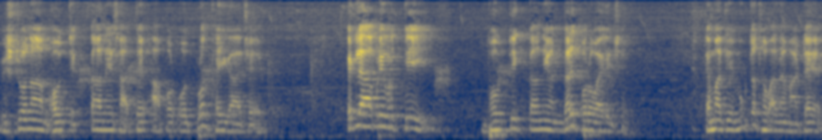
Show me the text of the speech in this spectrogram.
વિશ્વના ભૌતિકતાની સાથે આપણે ઓતપ્રોત થઈ ગયા છે. એટલે આપણી વૃત્તિ ભૌતિકતાની અંદર જ પરોવાયેલી છે. એમાંથી મુક્ત થવાના માટે,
